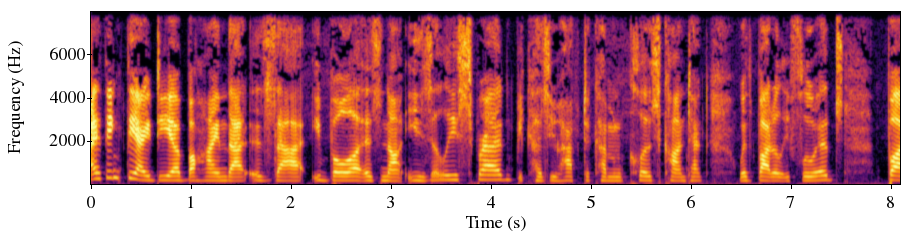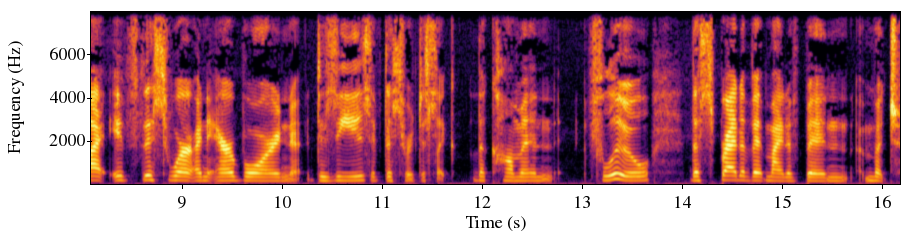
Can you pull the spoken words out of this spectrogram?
I think the idea behind that is that Ebola is not easily spread because you have to come in close contact with bodily fluids. But if this were an airborne disease, if this were just like the common flu, the spread of it might have been much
